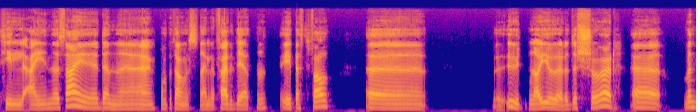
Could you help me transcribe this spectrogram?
tilegne seg denne kompetansen eller ferdigheten, i beste fall, eh, uten å gjøre det sjøl. Uh, men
